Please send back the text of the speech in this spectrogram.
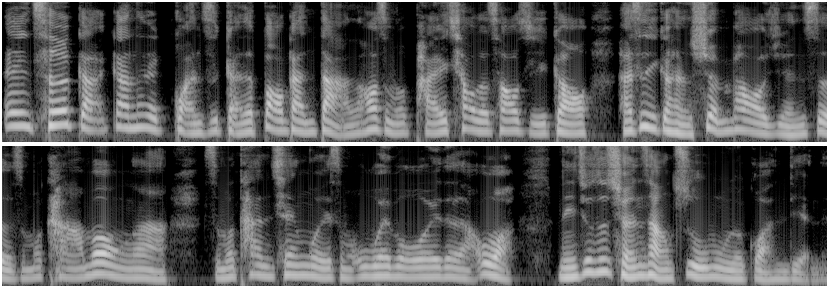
哎、车杆干那个管子改的爆干大，然后什么排翘的超级高，还是一个很炫炮的颜色，什么卡梦啊，什么碳纤维，什么乌龟波威的啦，哇，你就是全场注目的观点呢。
